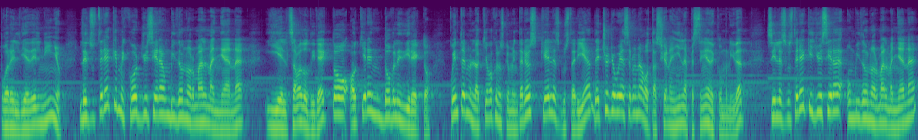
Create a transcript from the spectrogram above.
por el Día del Niño. ¿Les gustaría que mejor yo hiciera un video normal mañana y el sábado directo o quieren doble directo? Cuéntenmelo aquí abajo en los comentarios qué les gustaría. De hecho, yo voy a hacer una votación ahí en la pestaña de comunidad. Si les gustaría que yo hiciera un video normal mañana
